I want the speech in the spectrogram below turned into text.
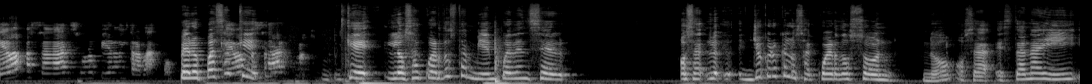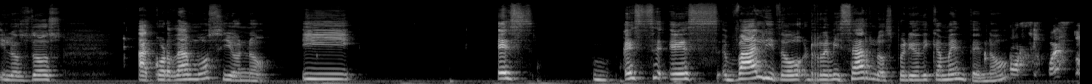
¿qué va a pasar si uno pierde el trabajo? Pero pasa que, que los acuerdos también pueden ser, o sea, yo creo que los acuerdos son, ¿no? O sea, están ahí y los dos acordamos sí o no. Y es, es, es válido revisarlos periódicamente, ¿no? Por supuesto.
